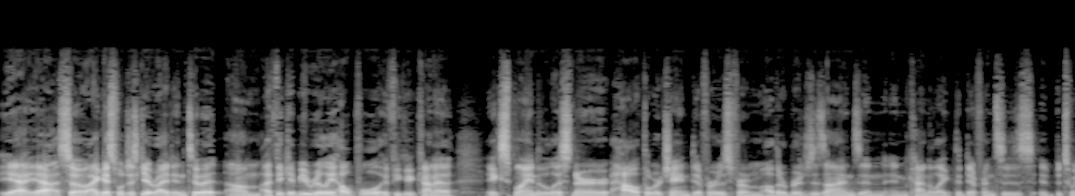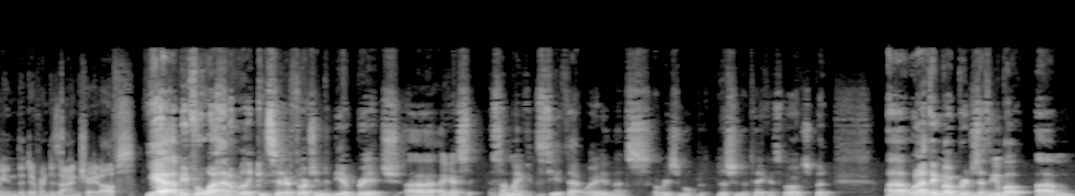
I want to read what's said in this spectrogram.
Yeah, yeah. So I guess we'll just get right into it. Um, I think it'd be really helpful if you could kind of explain to the listener how Thorchain differs from other bridge designs and, and kind of like the differences between the different design trade offs. Yeah, I mean, for one, I don't really consider Thorchain to be a bridge. Uh, I guess some might see it that way, and that's a reasonable position to take, I suppose. But uh, when I think about bridges, I think about um,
